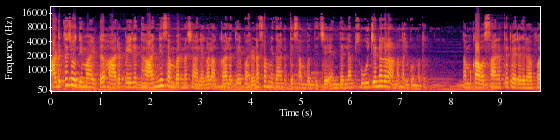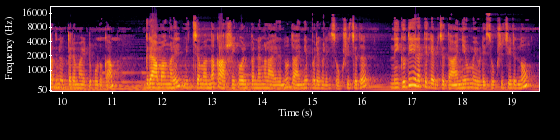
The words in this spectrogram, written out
അടുത്ത ചോദ്യമായിട്ട് ഹാരപ്പയിലെ ധാന്യ സംഭരണശാലകൾ അക്കാലത്തെ ഭരണ സംവിധാനത്തെ സംബന്ധിച്ച് എന്തെല്ലാം സൂചനകളാണ് നൽകുന്നത്? നമുക്ക് അവസാനത്തെ പാരഗ്രാഫ് അതിന് ഉത്തരമായിട്ട് കൊടുക്കാം. ഗ്രാമങ്ങളിൽ മിച്ചം വന്ന കാർഷികോൽപ്പന്നങ്ങളായിരുന്നു ധാന്യപ്പുരകളിൽ സൂക്ഷിച്ചത്. നികുതി ഇനത്തിൽ ലഭിച്ച ധാന്യവും ഇവിടെ സൂക്ഷിച്ചിരുന്നു.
